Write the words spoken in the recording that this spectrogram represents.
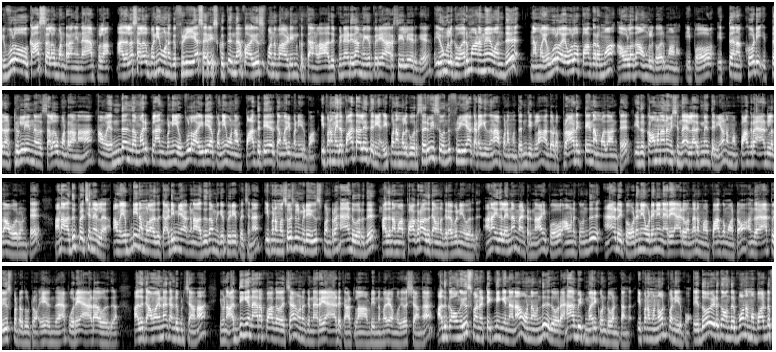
இவ்வளோ காசு செலவு பண்ணுறாங்க இந்த ஆப்லாம் அதெல்லாம் செலவு பண்ணி உனக்கு ஃப்ரீயாக சர்வீஸ் கொடுத்து இந்தாப்பா யூஸ் பண்ணுப்பா அப்படின்னு கொடுத்தாங்களா? அது பின்னாடி தான் மிகப்பெரிய அரசியலே இருக்குது இவங்களுக்கு வருமானமே வந்து நம்ம எவ்வளோ எவ்வளோ பார்க்குறோமோ அவ்வளோதான் அவங்களுக்கு வருமானம். இப்போது இத்தனை கோடி இத்தனை ட்ரில்லியன் செலவு பண்ணுறான்னா அவன் எந்தெந்த மாதிரி பிளான் பண்ணி எவ்வளோ ஐடியா பண்ணி உன்னை பார்த்துட்டே இருக்க மாதிரி பண்ணியிருப்பான். இப்போ நம்ம இதை பார்த்தாலே தெரியும். இப்போ நம்மளுக்கு ஒரு சர்வீஸ் வந்து ஃப்ரீயாக கிடைக்குதுன்னா அப்போ நம்ம தெரிஞ்சுக்கலாம். அதோட ப்ராடக்ட்டே நம்ம தான்ட்டு. இது காமனான விஷயம் தான் எல்லாருக்குமே தெரியும். நம்ம பார்க்குற ஆடில் தான் வரும்ன்ட்டு ஆனால் அது பிரச்சனை இல்லை. அவன் எப்படி நம்மளை அதுக்கு அடிமையாக்கணும் அதுதான் மிகப்பெரிய பிரச்சனை. இப்போ நம்ம சோஷியல் மீடியா யூஸ் பண்ணுறோம் ஆட் வருது. அதை நம்ம பார்க்குறோம் அதுக்கு அவனுக்கு ரெவன்யூ வருது. ஆனால் இதில் என்ன மேட்டர்னா இப்போது அவனுக்கு வந்து ஆடு இப்போ உடனே உடனே நிறைய ஆடு வந்தால் நம்ம பார்க்க மாட்டோம். அந்த ஆப்பை யூஸ் பண்ணுறது விட்டுரும். ஏ இந்த ஆப் ஒரே ஆடாக வருது அதுக்கு அவன் என்ன கண்டுபிடிச்சானா இவன் அதிக நேரம் பார்க்க வச்சா இவனுக்கு நிறைய ஆடு காட்டலாம் அப்படின்ற மாதிரி அவங்க யோசிச்சாங்க. அதுக்கு அவங்க யூஸ் பண்ண டெக்னிக் என்னன்னா உன்னை வந்து இது ஒரு ஹேபிட் மாதிரி கொண்டு வந்துட்டாங்க. இப்போ நம்ம நோட் பண்ணியிருப்போம். ஏதோ எடுக்க வந்திருப்போம் நம்ம பாட்டு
